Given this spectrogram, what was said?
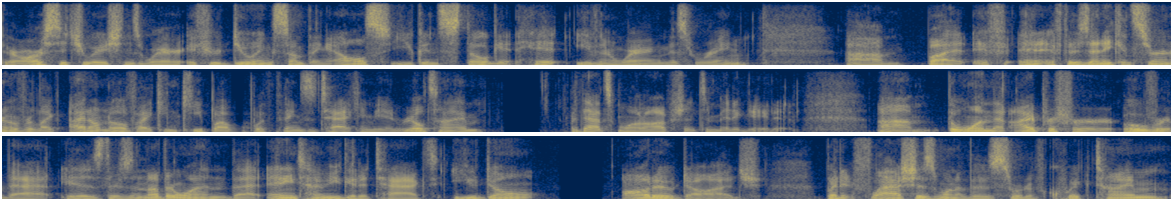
There are situations where if you're doing something else, you can still get hit even wearing this ring. Um, but if if there's any concern over like I don't know if I can keep up with things attacking me in real time, that's one option to mitigate it. Um, the one that I prefer over that is there's another one that anytime you get attacked, you don't auto dodge, but it flashes one of those sort of quick time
